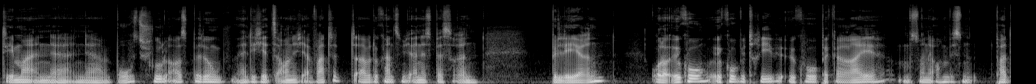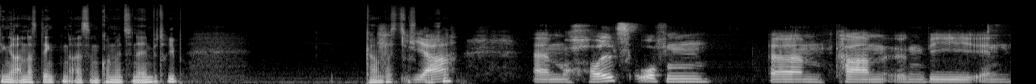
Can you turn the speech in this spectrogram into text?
Thema in der, in der Berufsschulausbildung. Hätte ich jetzt auch nicht erwartet, aber du kannst mich eines Besseren belehren. Oder Öko, Ökobetrieb, Ökobäckerei, muss man ja auch ein bisschen ein paar Dinge anders denken als im konventionellen Betrieb. Kam das zu Sprache? Ja, ähm, Holzofen ähm, kam irgendwie in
